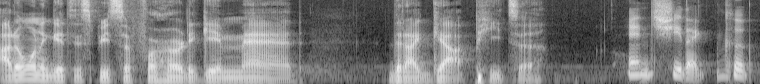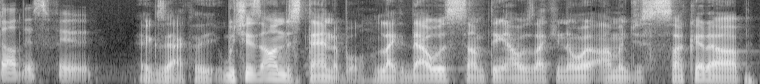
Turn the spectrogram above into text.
I don't want to get this pizza for her to get mad that I got pizza. and she like cooked all this food. Exactly. Which is understandable. Like that was something I was like, you know what, I'm gonna just suck it up.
